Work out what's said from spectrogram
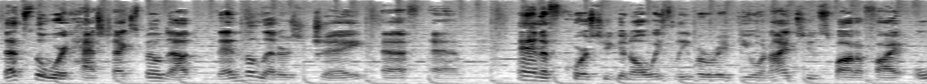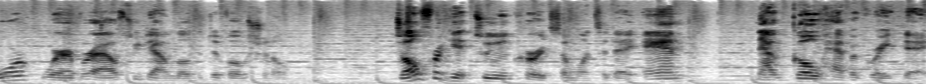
That's the word hashtag spelled out, then the letters JFM. And of course, you can always leave a review on iTunes, Spotify, or wherever else you download the devotional. Don't forget to encourage someone today, and now go have a great day.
